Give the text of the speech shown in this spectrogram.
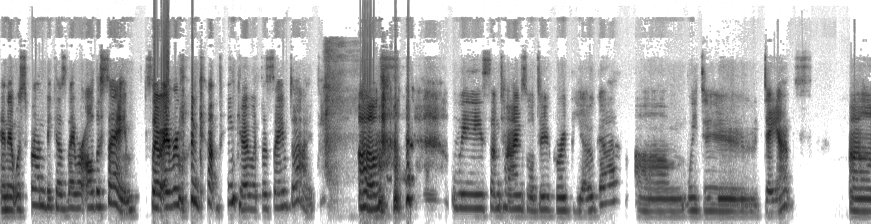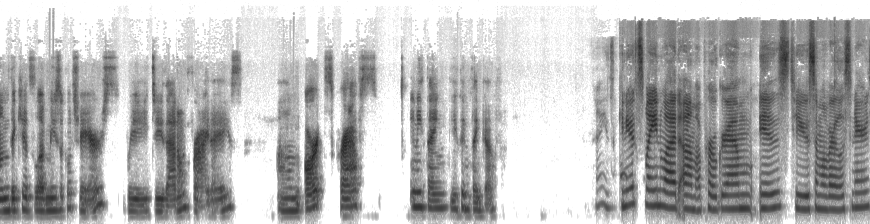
And it was fun because they were all the same. So everyone got bingo at the same time. Um, we sometimes will do group yoga. Um, we do dance. Um, the kids love musical chairs. We do that on Fridays. Um, arts, crafts, anything you can think of. Nice. Can you explain what um, a program is to some of our listeners?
